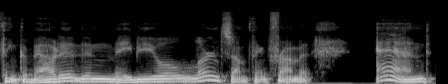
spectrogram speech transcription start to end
Think about it and maybe you'll learn something from it. And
